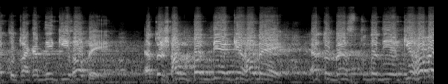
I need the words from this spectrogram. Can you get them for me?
এত টাকা দিয়ে কি হবে? এত সম্পদ দিয়ে কি হবে? এত ব্যস্ততা দিয়ে কি হবে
